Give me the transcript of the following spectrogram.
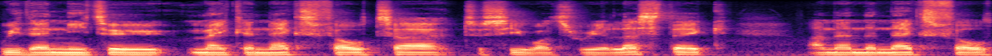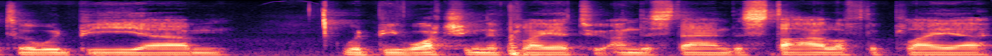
We then need to make a next filter to see what's realistic, and then the next filter would be um, would be watching the player to understand the style of the player,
